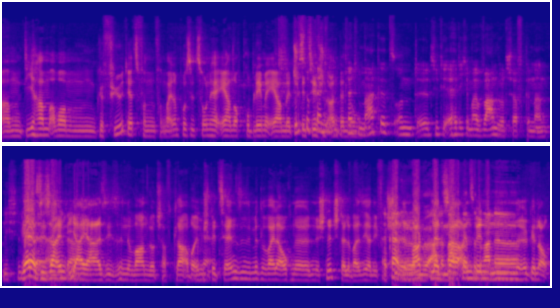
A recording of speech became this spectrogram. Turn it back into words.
Ähm, die haben aber m, gefühlt jetzt von, von meiner Position her eher noch Probleme eher mit Findest spezifischen Anwendungen. Plenty Markets und äh, JTL hätte ich immer Warenwirtschaft genannt, nicht Ja, ja, sie seien, ja, ja, sie sind eine Warenwirtschaft, klar, aber okay. im Speziellen sind sie mittlerweile auch eine, eine Schnittstelle, weil sie ja die verschiedenen ja, Marktplätze, Marktplätze anbinden. Dran, äh, genau.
